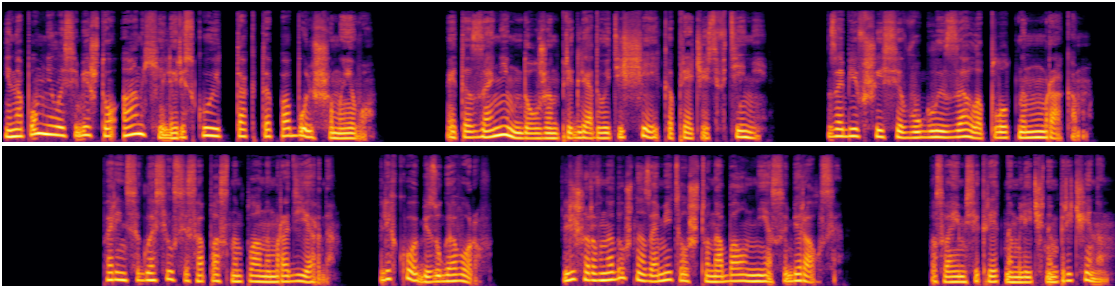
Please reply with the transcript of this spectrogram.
и напомнила себе, что Анхель рискует так-то побольше моего. Это за ним должен приглядывать ищейка, прячась в тени, забившийся в углы зала плотным мраком. Парень согласился с опасным планом Радьярда. Легко, без уговоров лишь равнодушно заметил, что на бал не собирался. По своим секретным личным причинам,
